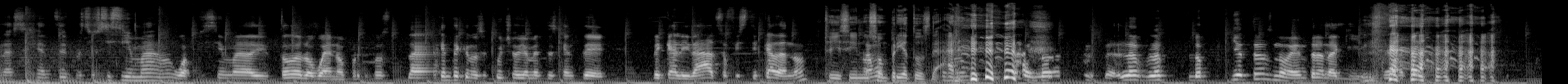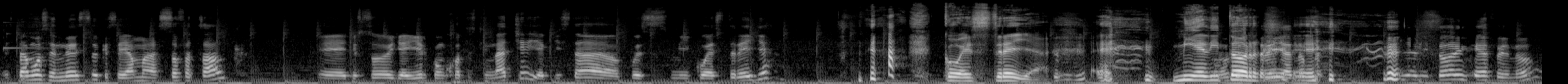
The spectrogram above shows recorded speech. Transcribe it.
buenas gente preciosísima, guapísima y todo lo bueno, porque pues la gente que nos escucha obviamente es gente de calidad, sofisticada, ¿no? Sí, sí, no son prietos. los, los prietos no entran aquí. Estamos en esto que se llama Sofa Talk. Eh, yo soy Jair con J H y aquí está pues mi coestrella. coestrella. mi editor. mi editor en jefe, ¿no?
